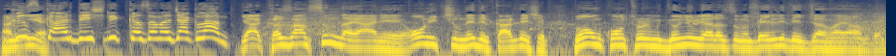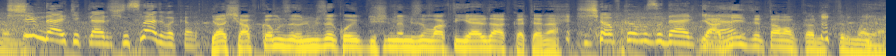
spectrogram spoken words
Ha, Kız niye? kardeşlik kazanacak lan. Ya kazansın da yani 13 yıl nedir kardeşim? Doğum kontrolü mü gönül yarası mı belli değil can ayağımdan. onda. Şimdi erkekler düşünsün hadi bakalım. Ya şapkamızı önümüze koyup düşünmemizin vakti geldi hakikaten ha. Şapkamızı derken. Ya neyse tamam karıştırma ya.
